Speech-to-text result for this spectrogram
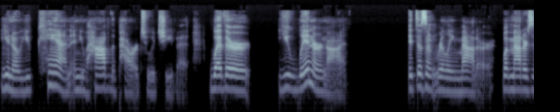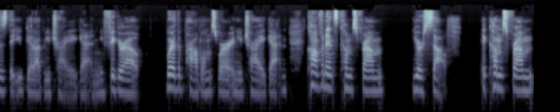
you know you can and you have the power to achieve it whether you win or not it doesn't really matter. What matters is that you get up you try again. You figure out where the problems were and you try again. Confidence comes from yourself. It comes from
